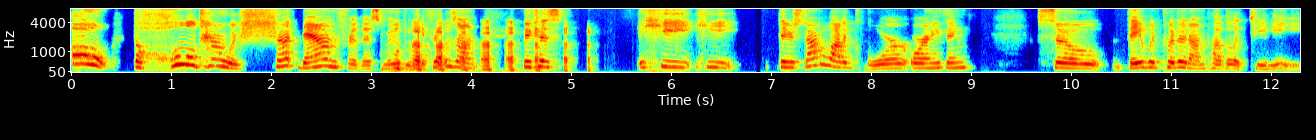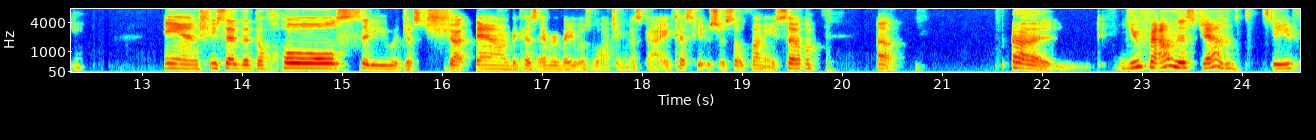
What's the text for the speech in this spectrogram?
oh, the whole town was shut down for this movie. If it was on, because he he, there's not a lot of gore or anything, so they would put it on public TV. And she said that the whole city would just shut down because everybody was watching this guy because he was just so funny. So, uh, uh, you found this gem, Steve.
